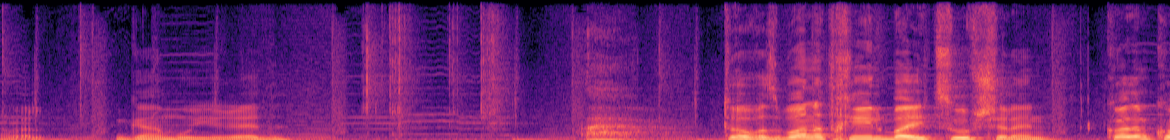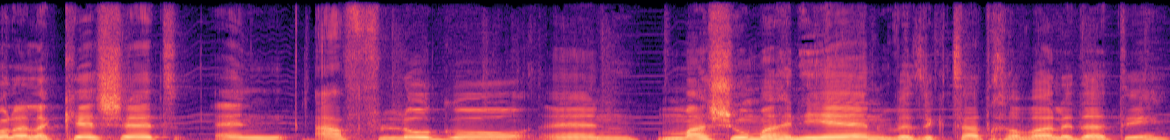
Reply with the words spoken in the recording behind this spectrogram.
אבל גם הוא ירד. אה. טוב, אז בואו נתחיל בעיצוב שלהן. קודם כל על הקשת אין אף לוגו, אין משהו מעניין, וזה קצת חבל לדעתי.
